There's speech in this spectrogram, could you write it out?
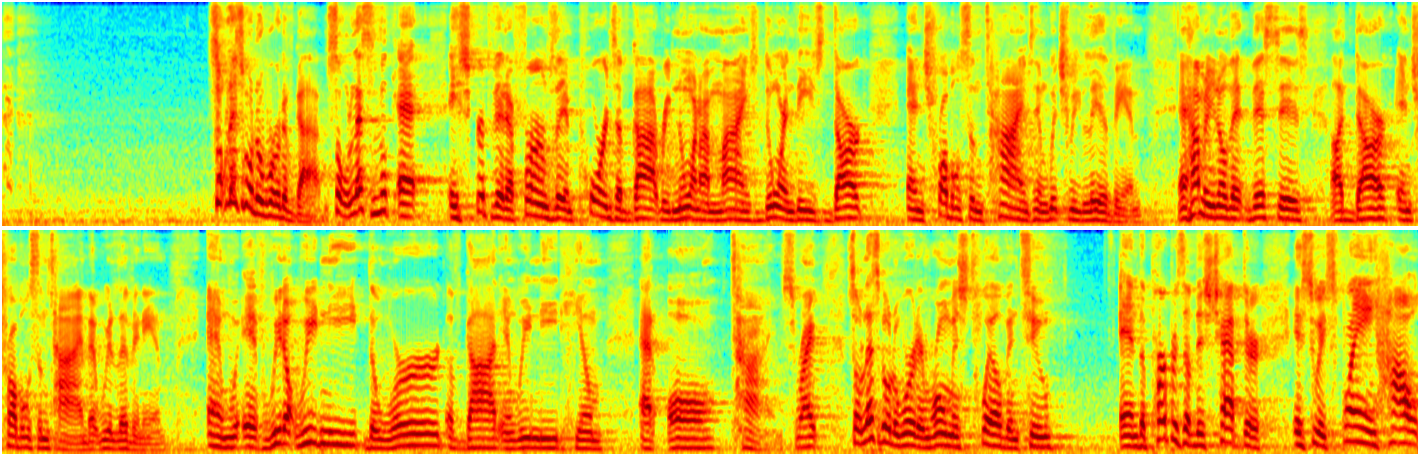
so let's go to the Word of God. So let's look at a scripture that affirms the importance of God renewing our minds during these dark and troublesome times in which we live in. And how many know that this is a dark and troublesome time that we're living in? And if we don't, we need the word of God and we need him at all times, right? So let's go to the word in Romans 12 and 2. And the purpose of this chapter is to explain how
